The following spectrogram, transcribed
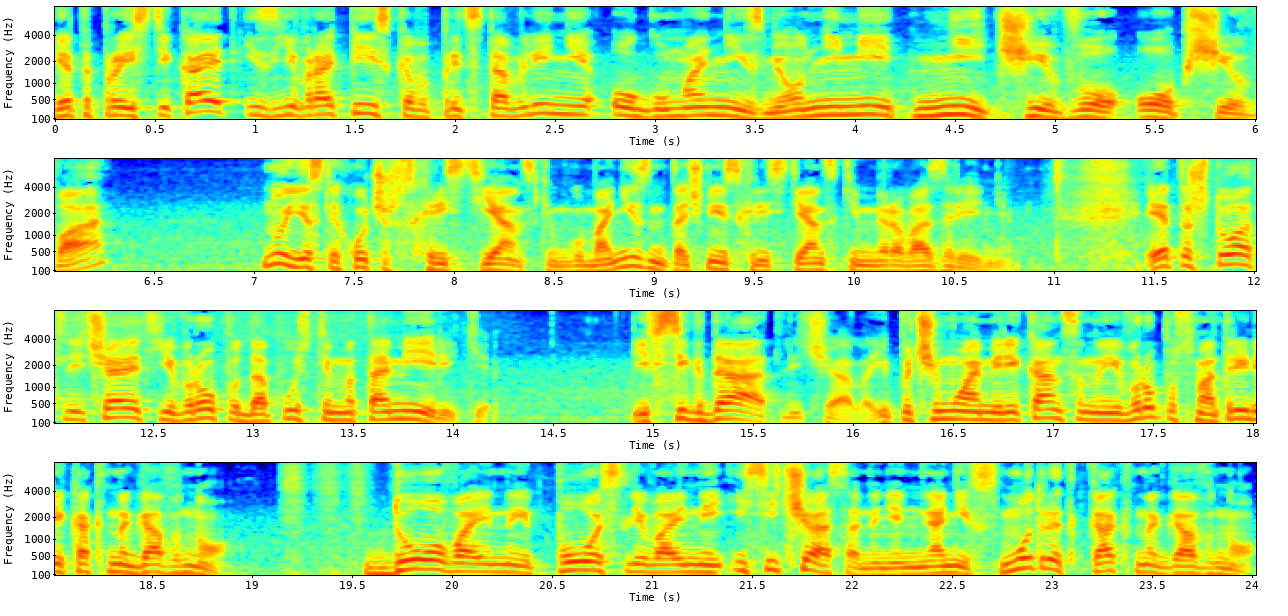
Это проистекает из европейского представления о гуманизме. Он не имеет ничего общего ну, если хочешь, с христианским гуманизмом, точнее, с христианским мировоззрением. Это что отличает Европу, допустим, от Америки? И всегда отличало. И почему американцы на Европу смотрели как на говно? До войны, после войны и сейчас они на них смотрят как на говно.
